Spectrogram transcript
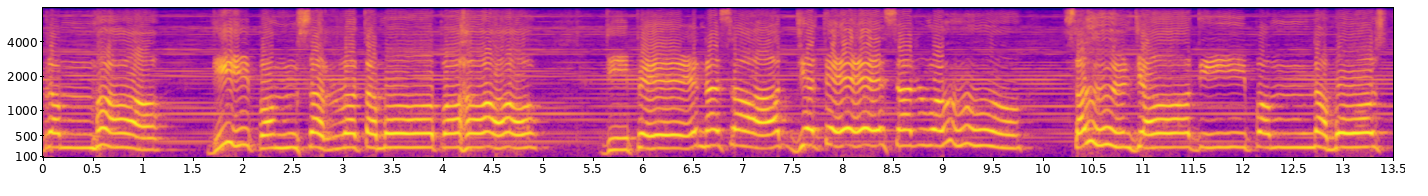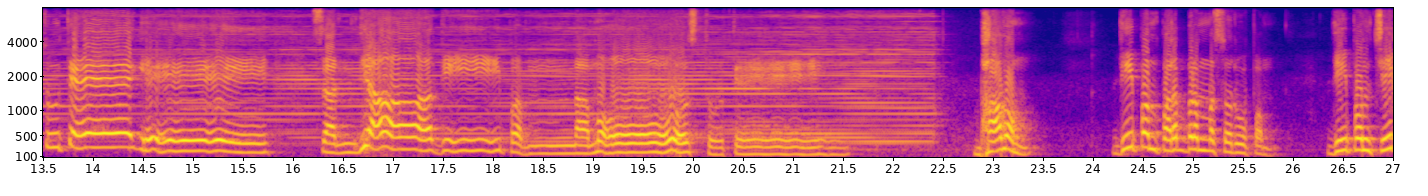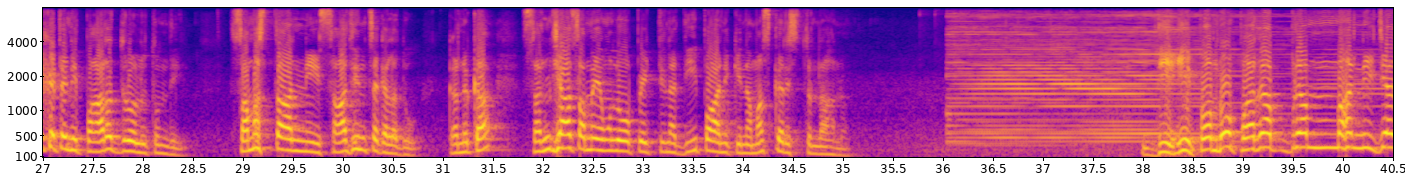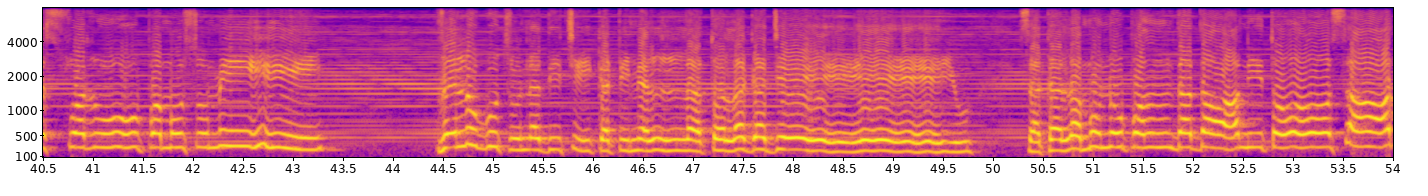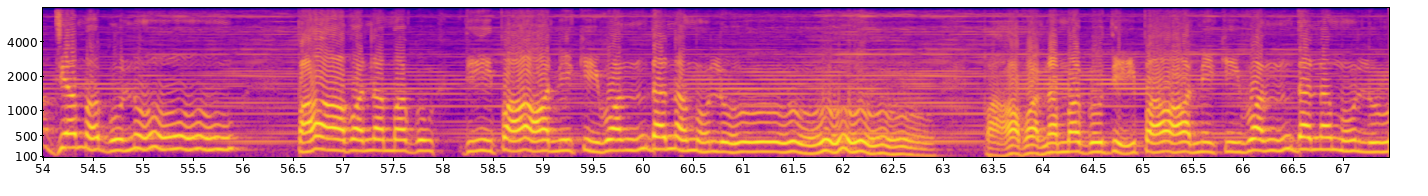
పరబ్రహ్మ దీపం సర్వతమోపహ దీపేన సాధ్యతే సర్వం సంధ్యాదీపం నమోస్తు సంధ్యాదీపం నమోస్తు భావం దీపం పరబ్రహ్మ స్వరూపం దీపం చీకటిని పారద్రోలుతుంది. సమస్తాన్ని సాధించగలదు. కనుక సంధ్యా సమయంలో పెట్టిన దీపానికి నమస్కరిస్తున్నాను. దీపము పరబ్రహ్మ నిజ స్వరూపము సుమీ. వెలుగుచున్నది చీకటి నెల్ల తొలగజేయు. సకలమును పొందదానితో సాధ్యమగును. పావనమగు దీపానికి వందనములు. పావనమగు దీపానికి వందనములు.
